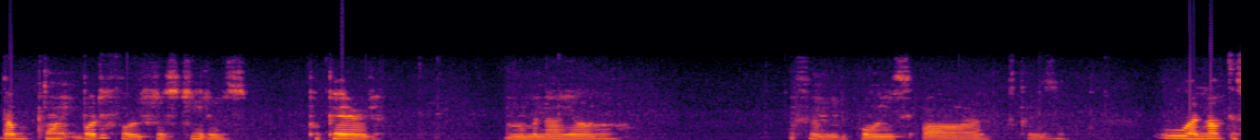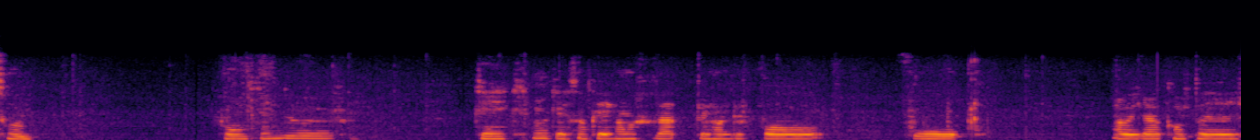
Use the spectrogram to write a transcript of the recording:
Double point, but this for just cheaters. Prepared. Illuminaya. Affinity points are crazy. Ooh, I love this one. Phone fingers. Cake. Get some cake. How much was that? 300 for full. Alright, got compass.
